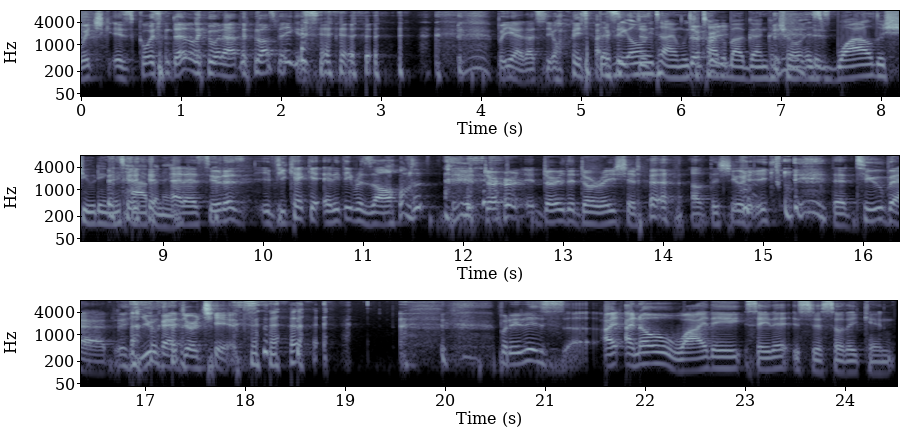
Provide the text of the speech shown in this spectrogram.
which is coincidentally what happened in Las Vegas. but yeah, that's the only time. That's the only time we can talk about gun control is while the shooting is happening. And as soon as if you can't get anything resolved during, during the duration of the shooting, then too bad. You had your chance. But it is. Uh, I I know why they say that. It's just so they can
